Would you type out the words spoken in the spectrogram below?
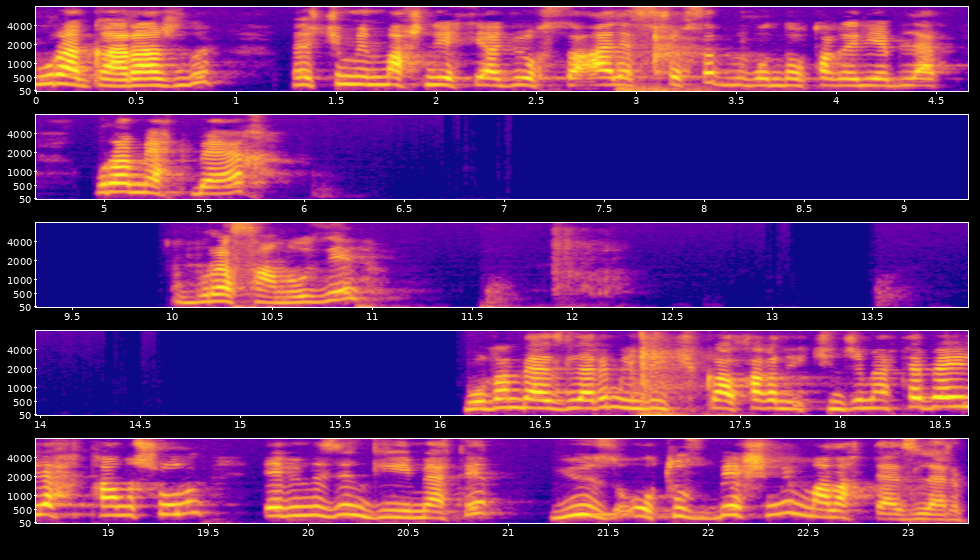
Bura qarajdır. Kimin maşına ehtiyacı yoxsa, ailəsi çoxsa bu bunda otaq eləyə bilər. Bura mətbəx. Bura sanuzel. Buradan bəzilərim indi iki qalxağın ikinci mərtəbə ilə tanış olun. Evimizin qiyməti 135 min manat dəzlərim.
